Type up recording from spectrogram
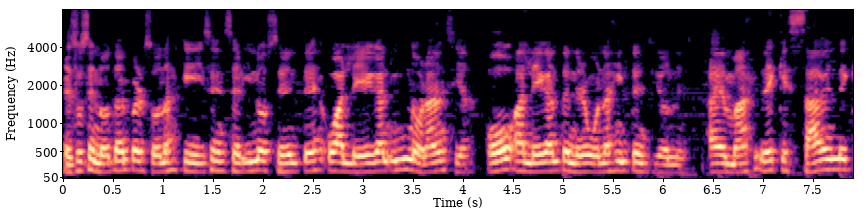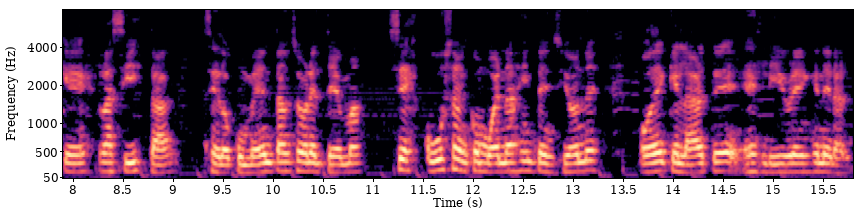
Eso se nota en personas que dicen ser inocentes o alegan ignorancia o alegan tener buenas intenciones. Además de que saben de que es racista, se documentan sobre el tema, se excusan con buenas intenciones o de que el arte es libre en general.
